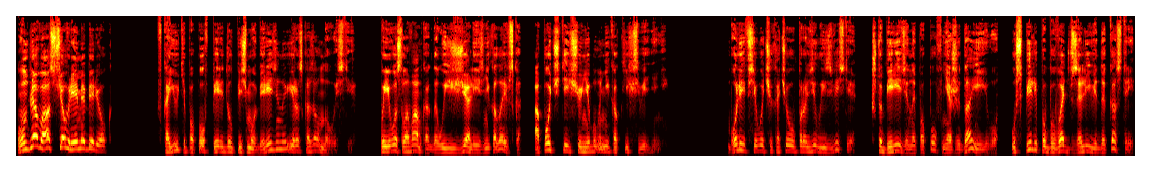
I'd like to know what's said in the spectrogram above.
Он для вас все время берег. В каюте Попов передал письмо Березину и рассказал новости. По его словам, когда уезжали из Николаевска, о почте еще не было никаких сведений. Более всего Чехачеву поразило известие, что Березин и Попов, не ожидая его, успели побывать в заливе де Кастри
